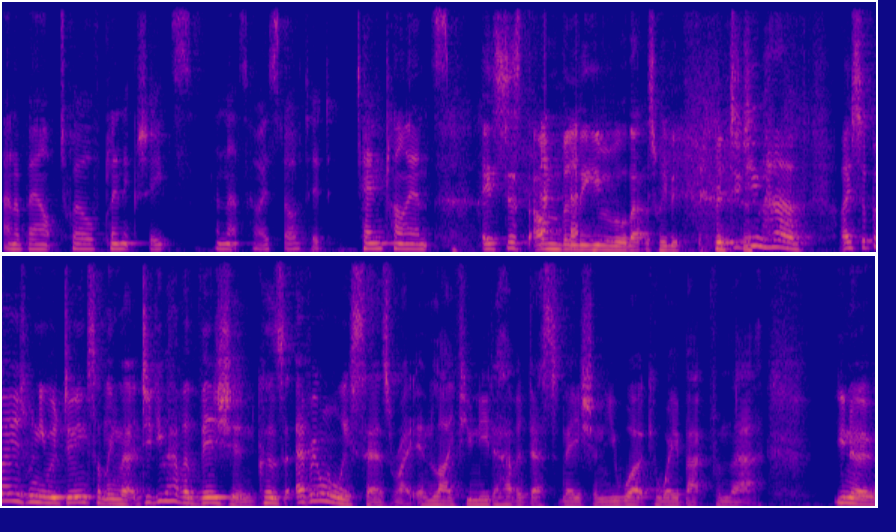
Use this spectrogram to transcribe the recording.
and about twelve clinic sheets. And that's how I started. Ten clients. It's just unbelievable. That's really. But did you have? I suppose when you were doing something that, did you have a vision? Because everyone always says, right, in life you need to have a destination. You work your way back from there. You know,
